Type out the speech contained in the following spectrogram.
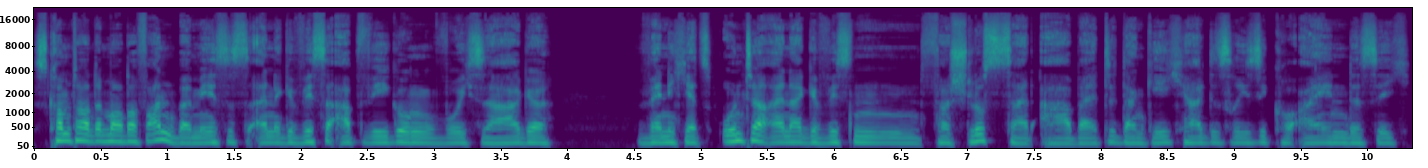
es kommt halt immer darauf an. Bei mir ist es eine gewisse Abwägung, wo ich sage, wenn ich jetzt unter einer gewissen Verschlusszeit arbeite, dann gehe ich halt das Risiko ein, dass ich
